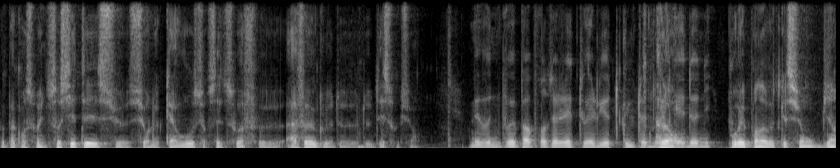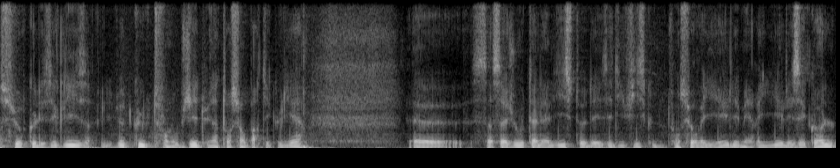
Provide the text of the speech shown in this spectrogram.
peut pas construire une société sur, le chaos, sur cette soif euh, aveugle de, destruction. Mais vous ne pouvez pas protéger tous les lieux de culte de la. Pour répondre à votre question, bien sûr que les églises, les lieux de culte font l'objet d'une attention particulière. Euh, ça s'ajoute à la liste des édifices que nous devons surveiller, les mairies et les écoles.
